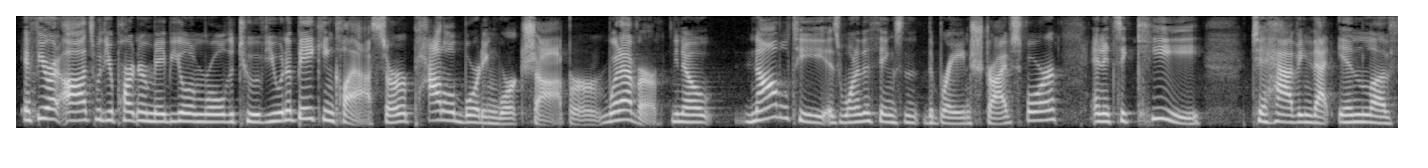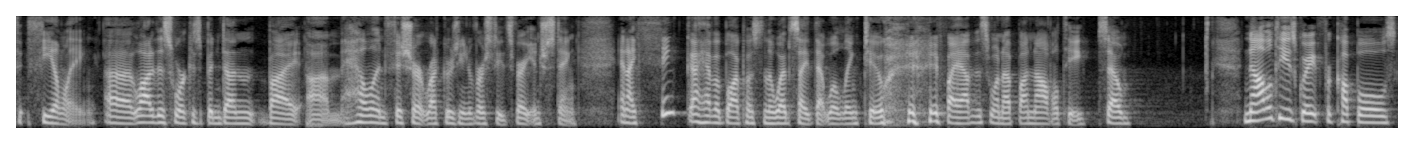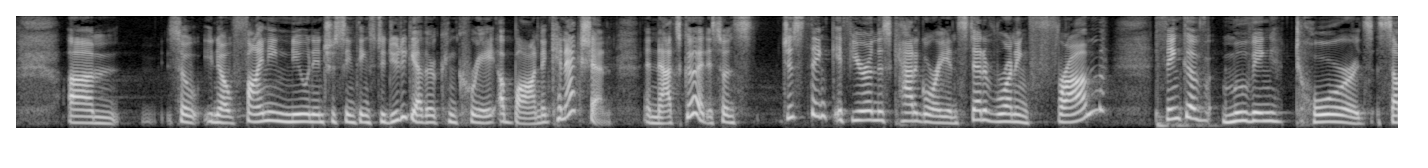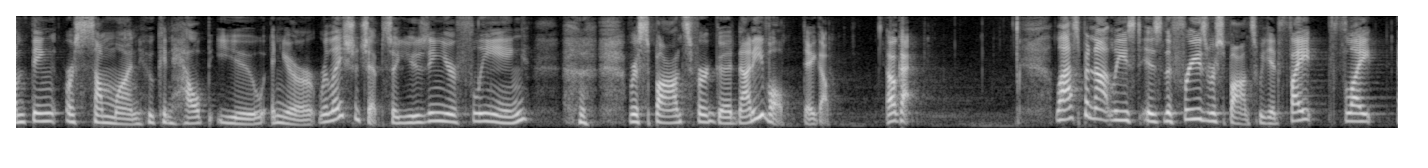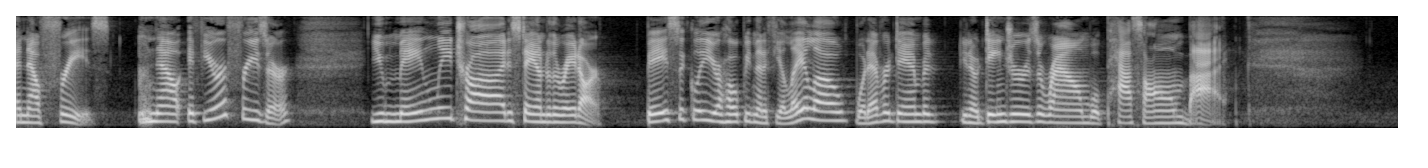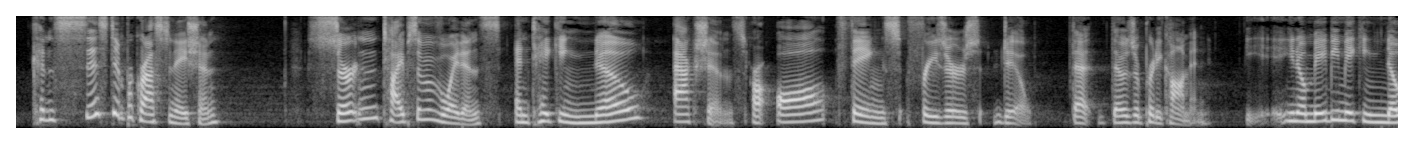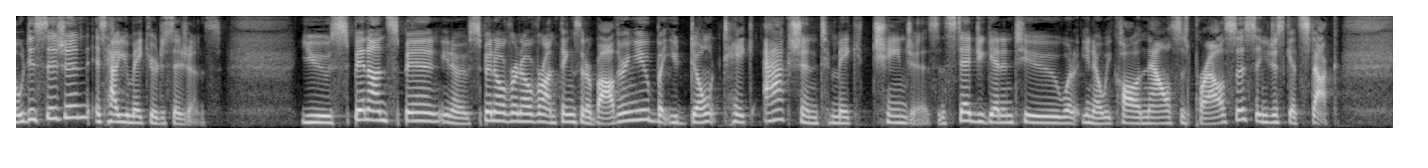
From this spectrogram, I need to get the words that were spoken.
If you're at odds with your partner, maybe you'll enroll the two of you in a baking class or paddle boarding workshop or whatever. You know, novelty is one of the things the brain strives for, and it's a key to having that in love feeling. Uh, a lot of this work has been done by um, Helen Fisher at Rutgers University. It's very interesting. And I think I have a blog post on the website that we'll link to if I have this one up on novelty. So, novelty is great for couples. Um, so you know finding new and interesting things to do together can create a bond and connection and that's good so just think if you're in this category instead of running from Think of moving towards something or someone who can help you in your relationship. So, using your fleeing response for good, not evil. There you go. Okay. Last but not least is the freeze response. We did fight, flight, and now freeze. Now, if you're a freezer, you mainly try to stay under the radar. Basically, you're hoping that if you lay low, whatever damage, you know, danger is around we'll pass on by consistent procrastination, certain types of avoidance, and taking no actions are all things freezers do. That those are pretty common. You know, maybe making no decision is how you make your decisions. You spin on spin, you know, spin over and over on things that are bothering you, but you don't take action to make changes. Instead, you get into what, you know, we call analysis paralysis and you just get stuck.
